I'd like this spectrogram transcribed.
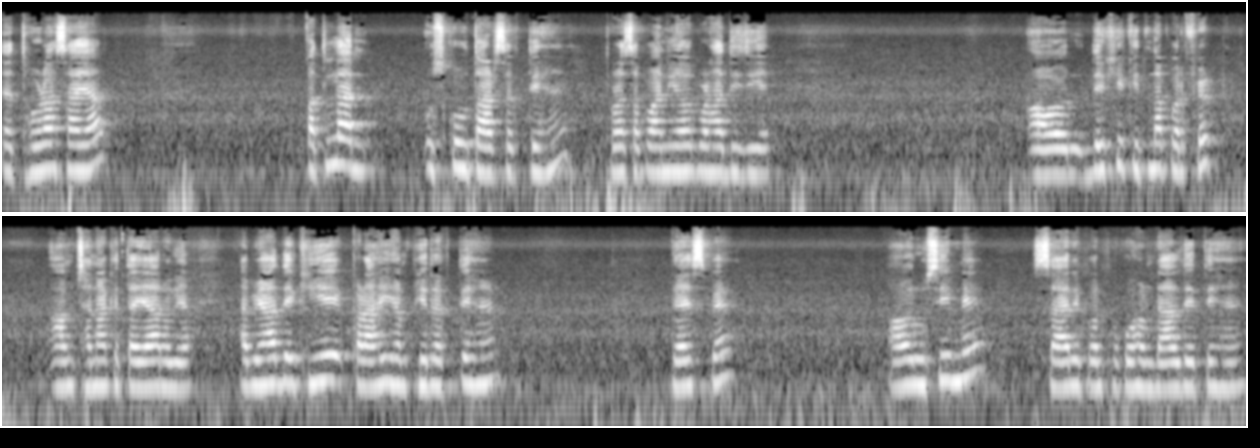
तो थोड़ा सा आप पतला उसको उतार सकते हैं। थोड़ा सा पानी और बढ़ा दीजिए। और देखिए कितना परफेक्ट आम छना के तैयार हो गया। अब यहाँ देखिए, कढ़ाई हम फिर रखते हैं गैस पे। और उसी में सारे पल्प को हम डाल देते हैं।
